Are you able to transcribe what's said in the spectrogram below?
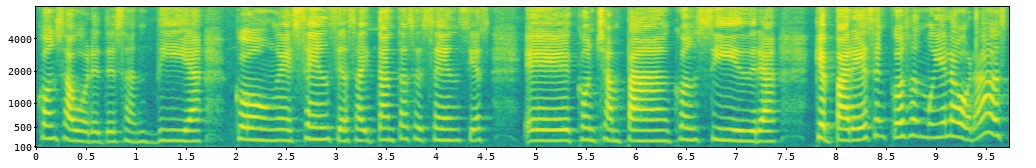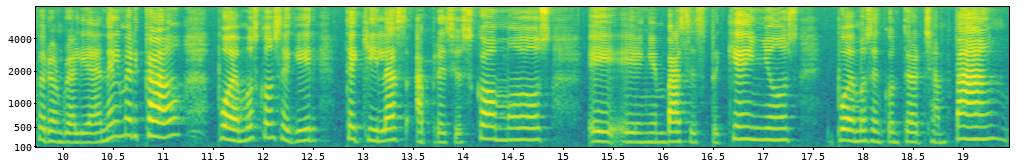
con sabores de sandía, con esencias, hay tantas esencias, eh, con champán, con sidra, que parecen cosas muy elaboradas, pero en realidad en el mercado podemos conseguir tequilas a precios cómodos, eh, en envases pequeños, Podemos encontrar champán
